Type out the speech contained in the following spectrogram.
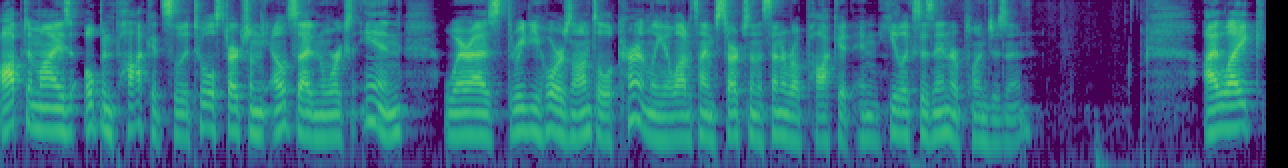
optimize open pockets so the tool starts from the outside and works in, whereas 3D horizontal currently a lot of times starts in the center of a pocket and helixes in or plunges in. I like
